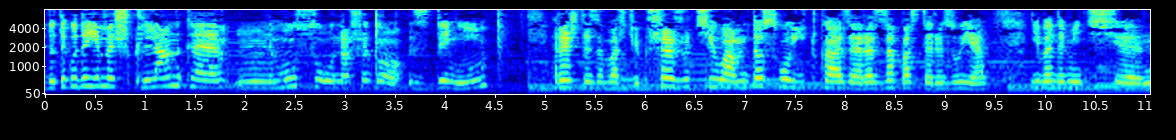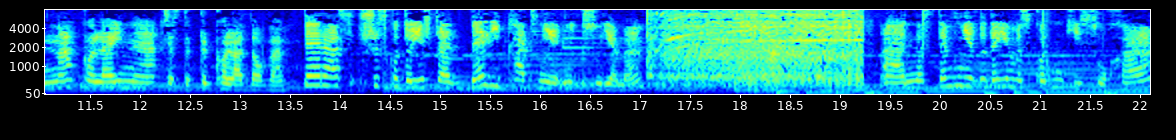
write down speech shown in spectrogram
Do tego dajemy szklankę mm, musu naszego z dyni. Resztę, zobaczcie, przerzuciłam do słoiczka, zaraz zapasteryzuję i będę mieć e, na kolejne ciasto czekoladowe. Teraz wszystko to jeszcze delikatnie miksujemy. Następnie dodajemy składniki suche.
